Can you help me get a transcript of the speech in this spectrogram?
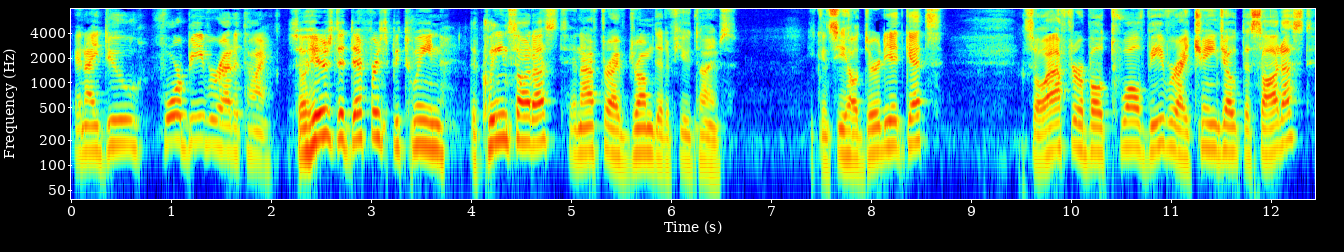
and I do four beaver at a time. So here's the difference between the clean sawdust and after I've drummed it a few times. You can see how dirty it gets. So after about 12 beaver, I change out the sawdust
